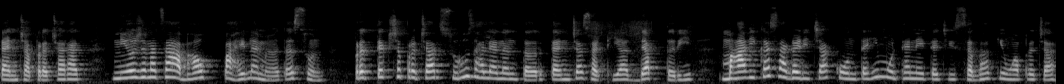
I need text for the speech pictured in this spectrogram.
त्यांच्या प्रचारात नियोजनाचा अभाव पाहायला मिळत असून प्रत्यक्ष प्रचार सुरू झाल्यानंतर त्यांच्यासाठी अद्याप तरी महाविकास आघाडीच्या कोणत्याही मोठ्या नेत्याची सभा किंवा प्रचार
